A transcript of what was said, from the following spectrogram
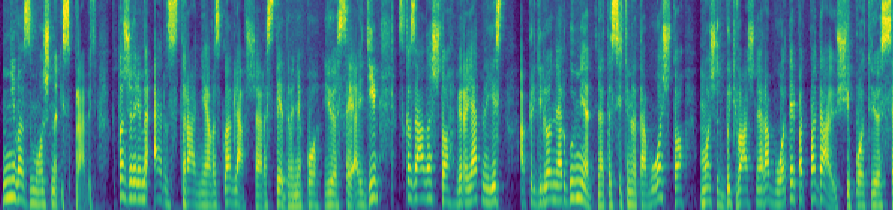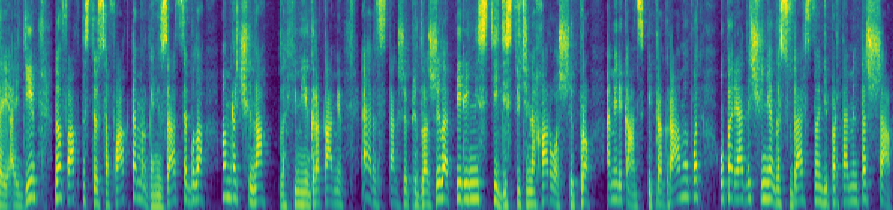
невозможно исправить. В то же время Эрнст, ранее возглавлявшая расследование по USAID, сказала, что, вероятно, есть определенный аргумент относительно того, что может быть важной работой, подпадающей под USAID, но факт остается фактом, организация была омрачена плохими игроками. Эрнст также предложила перенести действительно хорошие проамериканские программы под упорядочение Государственного департамента США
